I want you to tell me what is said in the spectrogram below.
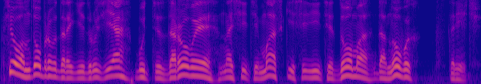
Всего вам доброго, дорогие друзья. Будьте здоровы, носите маски, сидите дома. До новых встреч.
